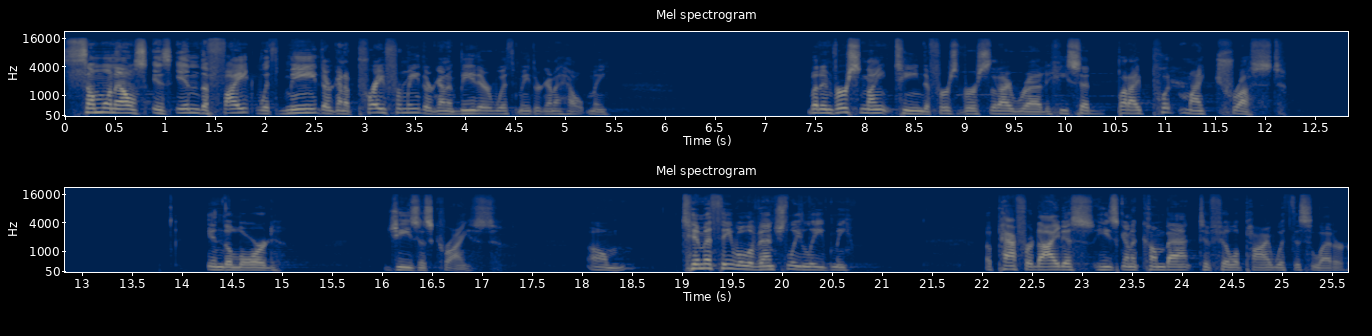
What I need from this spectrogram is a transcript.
Someone else is in the fight with me. They're going to pray for me. They're going to be there with me. They're going to help me. But in verse 19, the first verse that I read, he said, But I put my trust in the Lord Jesus Christ. Um, Timothy will eventually leave me. Epaphroditus, he's going to come back to Philippi with this letter.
